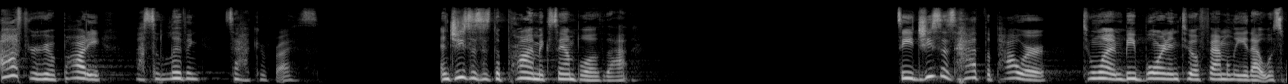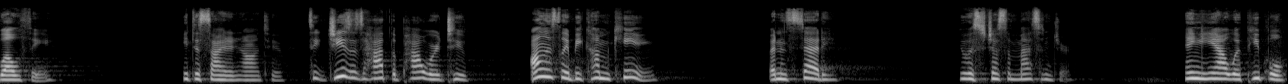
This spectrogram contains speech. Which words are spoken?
Offer your body as a living sacrifice. And Jesus is the prime example of that. See, Jesus had the power to one, be born into a family that was wealthy. He decided not to. See, Jesus had the power to honestly become king, but instead, he was just a messenger, hanging out with people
